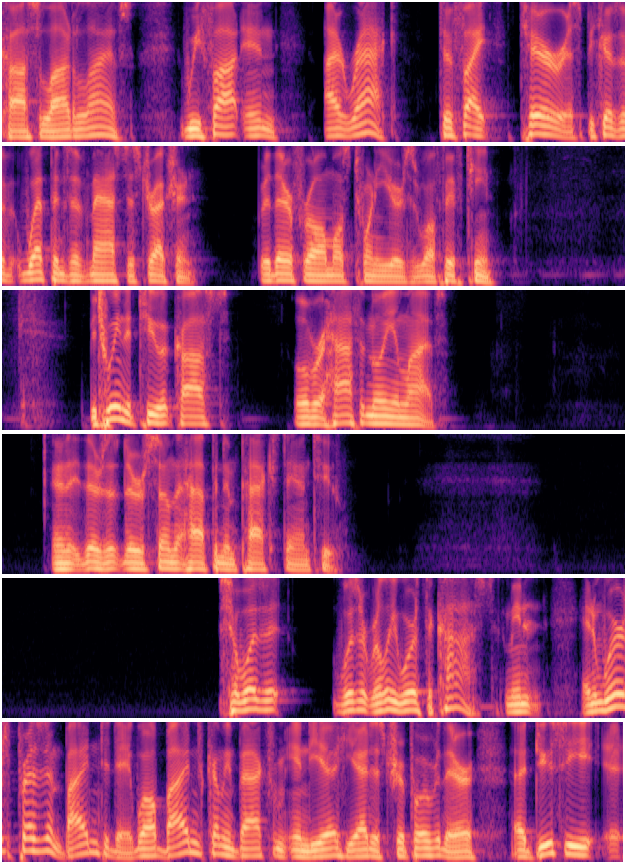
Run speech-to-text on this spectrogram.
Cost a lot of lives. We fought in Iraq to fight terrorists because of weapons of mass destruction. We are there for almost 20 years as well, 15. Between the two, it cost over half a million lives. And there's, there's some that happened in Pakistan too. So was it was it really worth the cost? I mean, and where's President Biden today? Well, Biden's coming back from India. He had his trip over there. Uh, Doocy uh,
